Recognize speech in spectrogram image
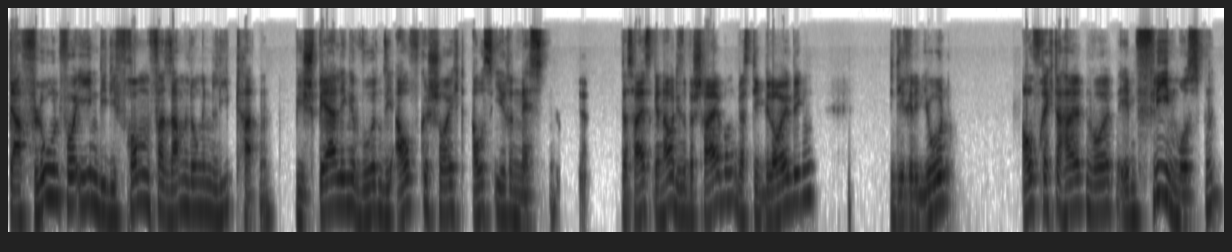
Da flohen vor ihnen, die die frommen Versammlungen liebt hatten. Wie Sperlinge wurden sie aufgescheucht aus ihren Nesten. Ja. Das heißt, genau diese Beschreibung, dass die Gläubigen, die die Religion aufrechterhalten wollten, eben fliehen mussten,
